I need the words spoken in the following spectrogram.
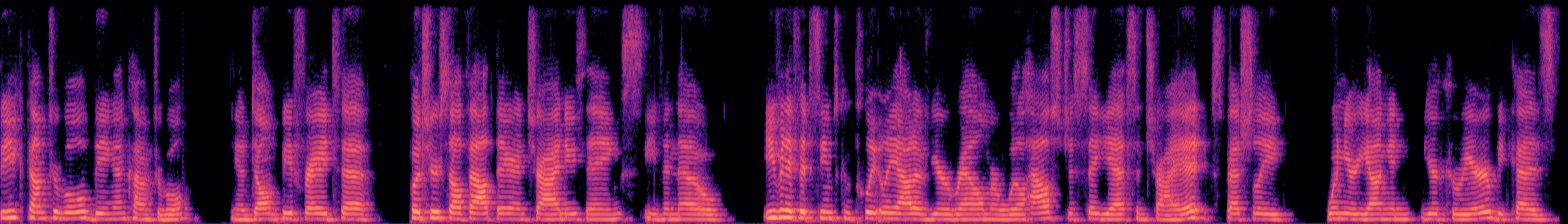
be comfortable being uncomfortable. You know, don't be afraid to put yourself out there and try new things, even though even if it seems completely out of your realm or wheelhouse, just say yes and try it, especially when you're young in your career, because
